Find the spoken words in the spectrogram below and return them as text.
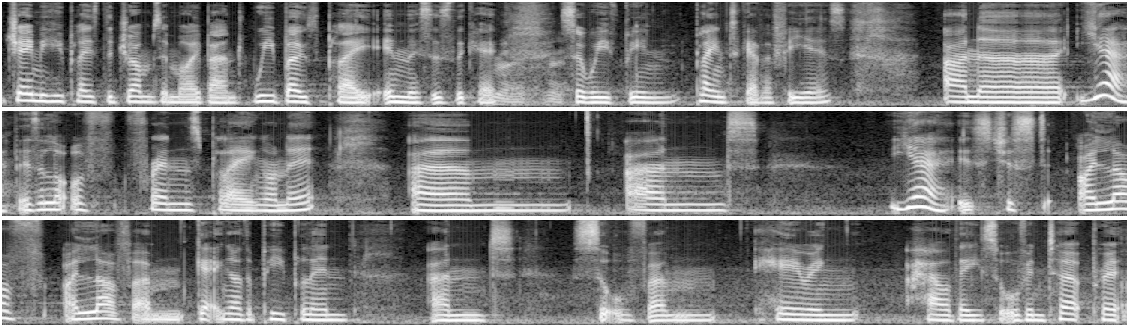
Jamie who plays the drums in my band, we both play in This Is the Kit. Right, right. So we've been playing together for years. And uh, yeah, there's a lot of friends playing on it. Um, and yeah, it's just I love I love um, getting other people in and sort of um, hearing how they sort of interpret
